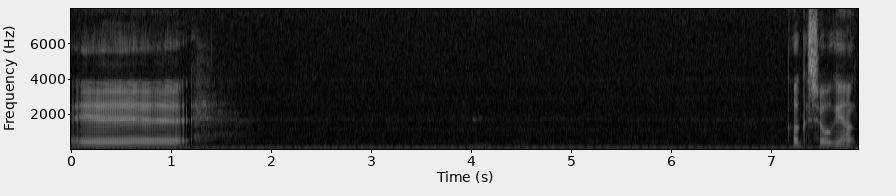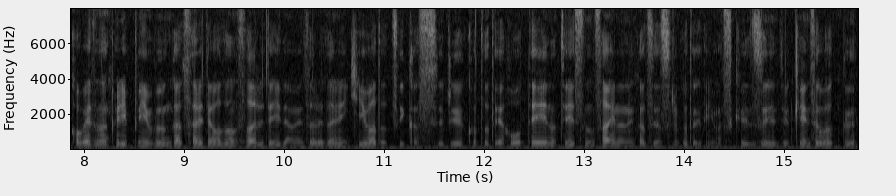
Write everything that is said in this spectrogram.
えー、各証言は個別のクリップに分割されて保存されていたので、それぞれにキーワードを追加することで、法廷への提出の際などに活用することができます。クイズ検索バッグ、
